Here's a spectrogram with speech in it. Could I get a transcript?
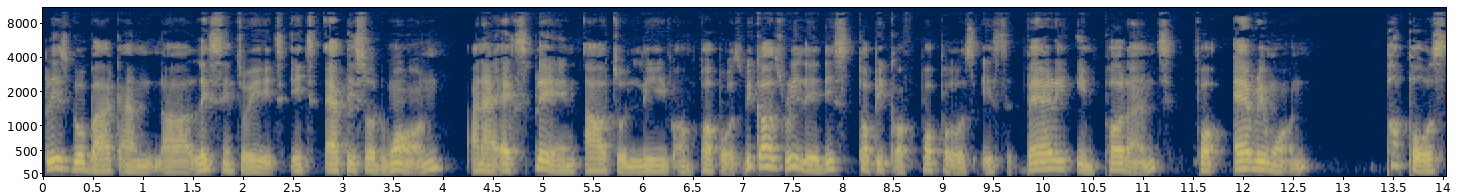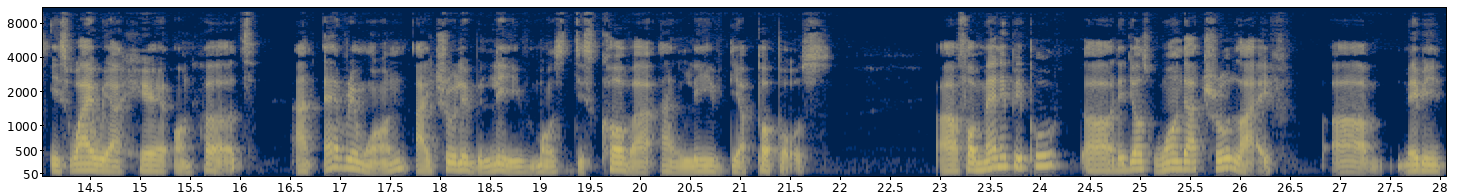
please go back and uh, listen to it. It's episode one, and I explain how to live on purpose because really, this topic of purpose is very important for everyone. Purpose is why we are here on earth, and everyone, I truly believe, must discover and live their purpose. Uh, for many people, uh, they just wander through life. Um, maybe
